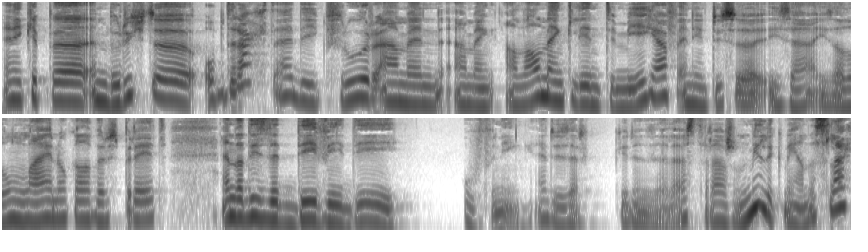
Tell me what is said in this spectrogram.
en ik heb uh, een beruchte opdracht hè, die ik vroeger aan, mijn, aan, mijn, aan al mijn cliënten meegaf. En intussen is dat, is dat online ook al verspreid. En dat is de DVD-oefening. Dus daar kunnen de luisteraars onmiddellijk mee aan de slag.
